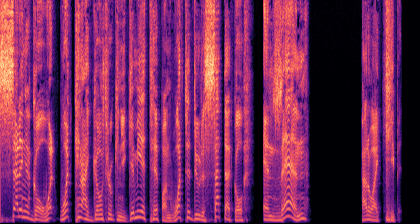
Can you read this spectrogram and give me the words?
setting a goal, what what can I go through? Can you give me a tip on what to do to set that goal? And then how do I keep it?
